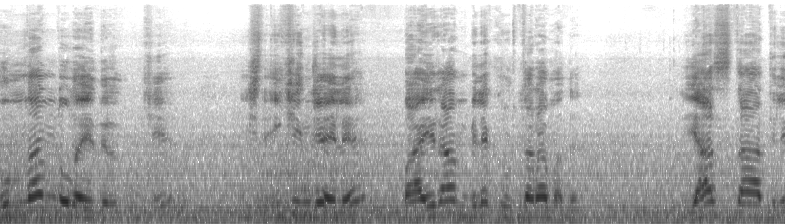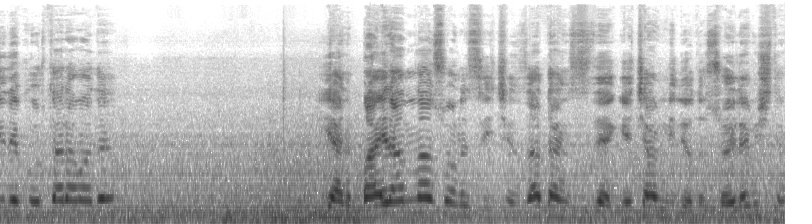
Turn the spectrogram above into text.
Bundan dolayıdır ki işte ikinci eli bayram bile kurtaramadı. Yaz tatili de kurtaramadı. Yani bayramdan sonrası için zaten size geçen videoda söylemiştim.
